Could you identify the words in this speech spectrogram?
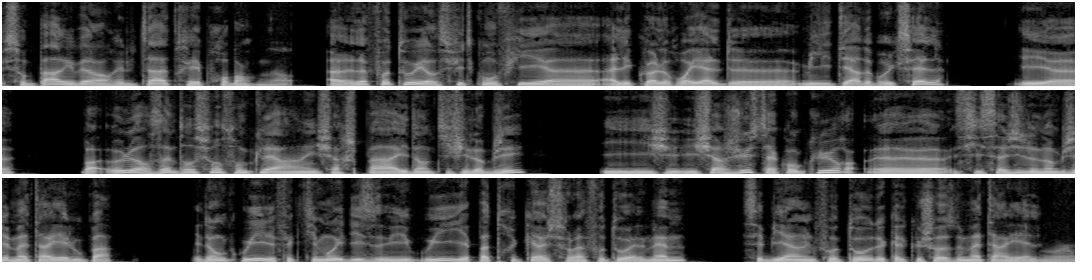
sont pas arrivés à un résultat très probant. Non. Euh, la photo est ensuite confiée euh, à l'école royale de, militaire de Bruxelles. Et euh, bah, eux, leurs intentions sont claires. Hein, ils cherchent pas à identifier l'objet. Ils, ils- ils cherchent juste à conclure euh, s'il s'agit d'un objet matériel ou pas. Et donc, oui, effectivement, ils disent oui, oui, il n'y a pas de trucage sur la photo elle-même. C'est bien une photo de quelque chose de matériel. Ouais.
